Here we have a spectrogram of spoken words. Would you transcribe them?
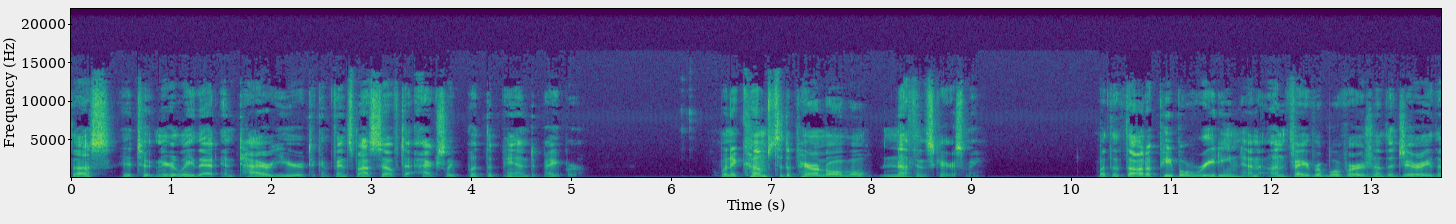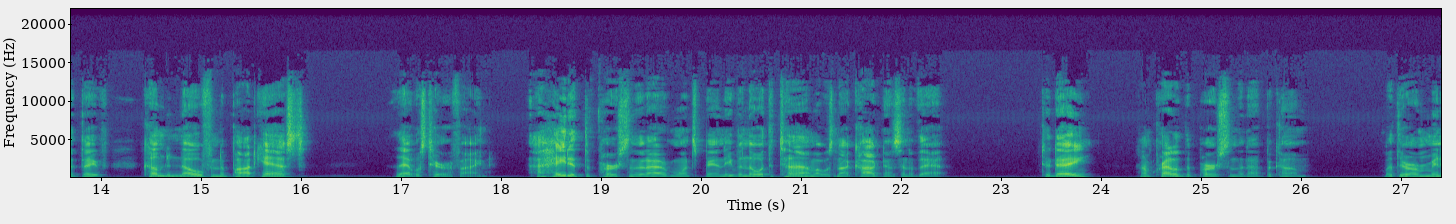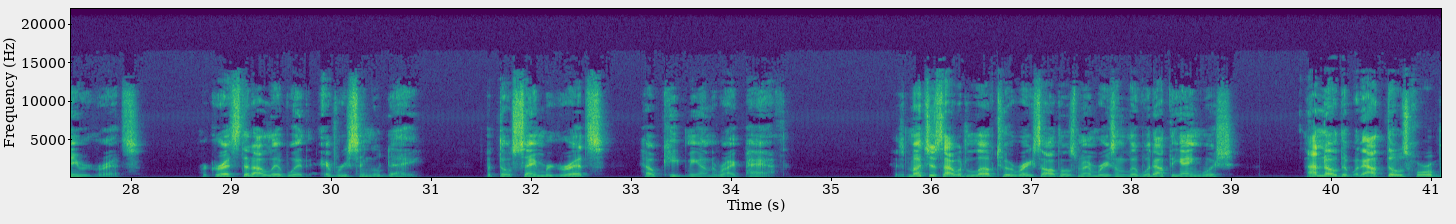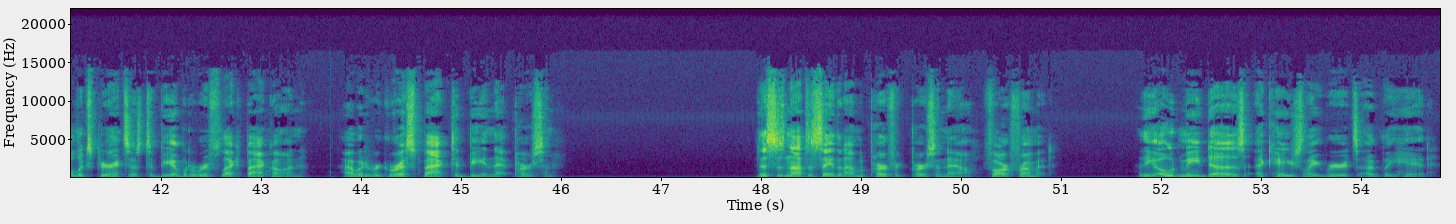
Thus, it took nearly that entire year to convince myself to actually put the pen to paper. When it comes to the paranormal, nothing scares me. But the thought of people reading an unfavorable version of the Jerry that they've come to know from the podcast, that was terrifying. I hated the person that I had once been, even though at the time I was not cognizant of that. Today, I'm proud of the person that I've become, but there are many regrets regrets that I live with every single day, but those same regrets help keep me on the right path. As much as I would love to erase all those memories and live without the anguish, I know that without those horrible experiences to be able to reflect back on, I would regress back to being that person. This is not to say that I'm a perfect person now, far from it. The old me does occasionally rear its ugly head.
